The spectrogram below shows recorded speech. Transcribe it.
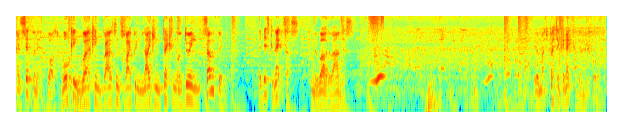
and sip on it whilst walking, working, browsing, swiping, liking, texting, or doing something that disconnects us from the world around us. We're much better connected than before,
